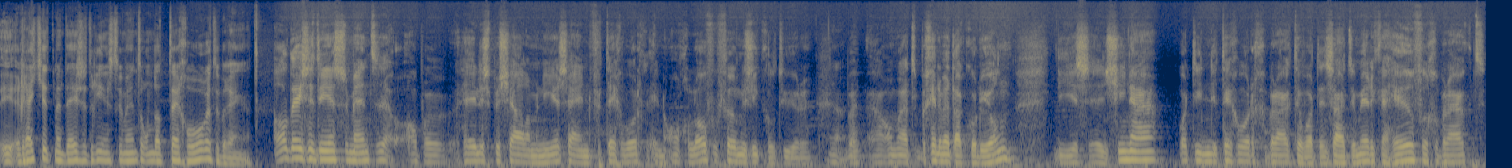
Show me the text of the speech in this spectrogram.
eh, red je het met deze drie instrumenten om dat tegen horen te brengen. Al deze drie instrumenten op een hele speciale manier zijn vertegenwoordigd in ongelooflijk veel muziekculturen. Ja. Eh, Om maar te beginnen met de accordeon. Die is in China wordt die tegenwoordig gebruikt. Er wordt in Zuid-Amerika heel veel gebruikt.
